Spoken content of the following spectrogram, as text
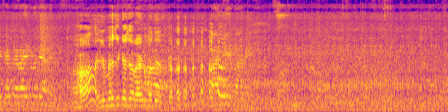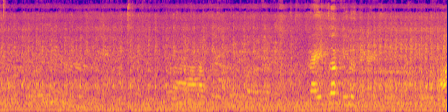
राईडमध्ये हा इमॅजिकेच्या राईडमध्ये आहेत का भारी भारी राईडचं फील होते काय हा?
